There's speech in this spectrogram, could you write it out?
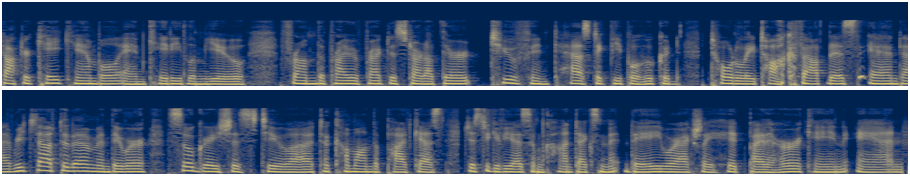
Dr. Kate Campbell and Katie Lemieux from the private practice startup, they're two fantastic people who could totally talk about this. And I reached out to them and they were so gracious to, uh, to come on the podcast. Just to give you guys some context, they were actually hit by the hurricane and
